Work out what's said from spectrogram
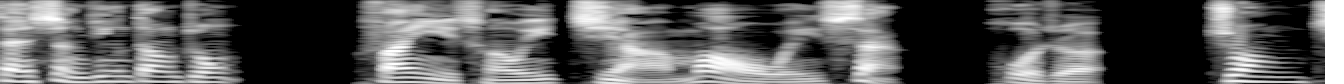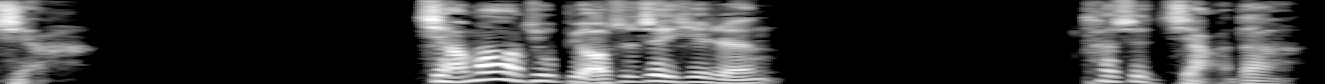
在圣经当中翻译成为假冒为善或者装假。假冒就表示这些人他是假的，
